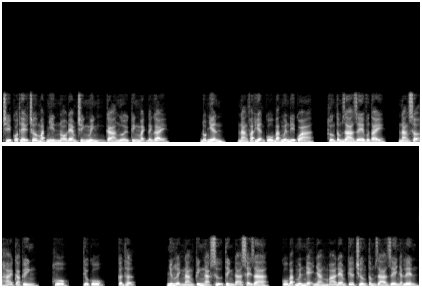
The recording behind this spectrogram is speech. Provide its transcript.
chỉ có thể trơ mắt nhìn nó đem chính mình cả người kinh mạch đánh gãy. Đột nhiên, nàng phát hiện cố bác Nguyên đi qua, hướng tấm da dê vươn tay, nàng sợ hãi cả kinh, hô, tiểu cố, cẩn thận. Nhưng lệnh nàng kinh ngạc sự tình đã xảy ra, cố bác Nguyên nhẹ nhàng mà đem kia trương tấm da dê nhặt lên.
